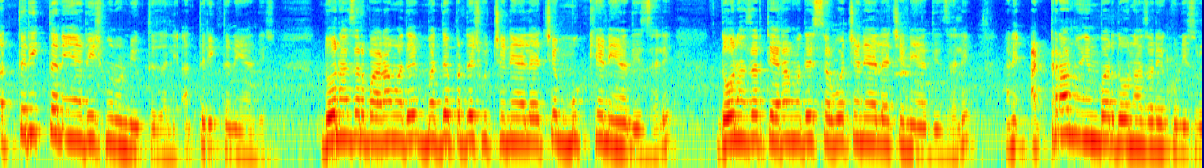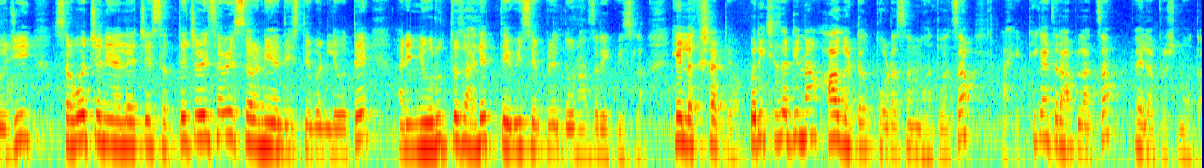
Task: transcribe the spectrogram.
अतिरिक्त न्यायाधीश म्हणून नियुक्त झाली. अतिरिक्त न्यायाधीश. दोन हजार बारामध्ये मध्य प्रदेश उच्च न्यायालयाचे मुख्य न्यायाधीश झाले. दोन हजार तेरामध्ये सर्वोच्च न्यायालयाचे न्यायाधीश झाले. आणि अठरा नोव्हेंबर दोन हजार एकोणीस रोजी सर्वोच्च न्यायालयाचे सत्तेचाळीसावे सरन्यायाधीश ते बनले होते आणि निवृत्त झाले तेवीस एप्रिल दोन हजार एकवीसला हे लक्षात ठेवा. परीक्षेसाठी ना हा घटक थोडासा महत्त्वाचा आहे. ठीक आहे तर आपला आजचा पहिला प्रश्न होता.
